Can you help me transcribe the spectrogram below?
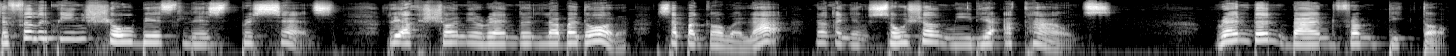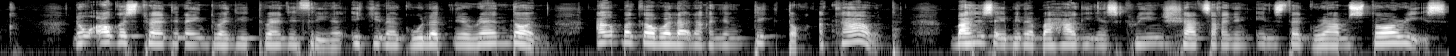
The Philippine Showbiz List presents reaksyon ni Rendon Labador sa pagkawala ng kanyang social media accounts. Rendon banned from TikTok. Noong August 29, 2023, nang ikinagulat ni Rendon ang pagkawala ng kanyang TikTok account. Base sa ibinabahagi niyang screenshot sa kanyang Instagram stories,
